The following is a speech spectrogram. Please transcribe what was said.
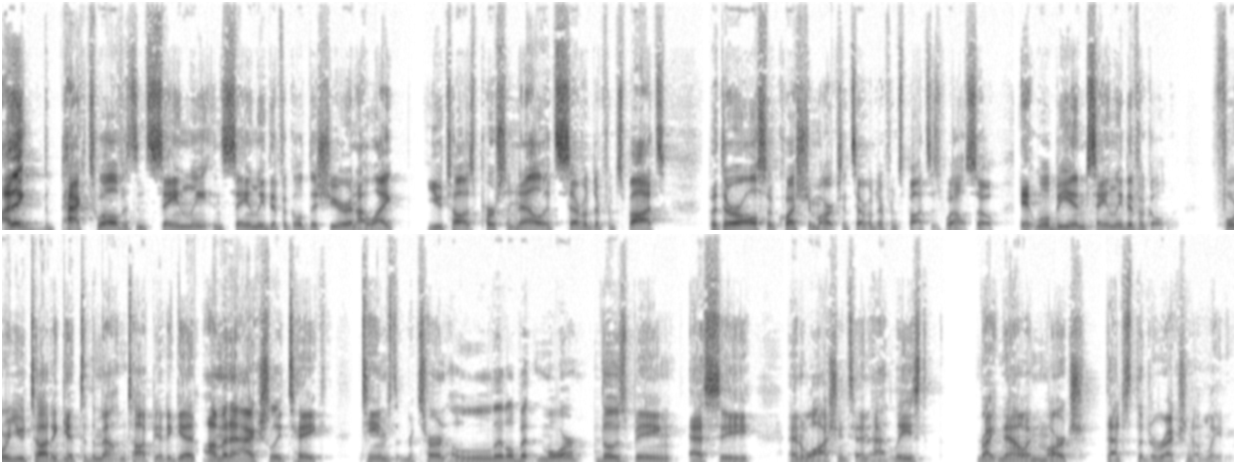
I think the Pac 12 is insanely, insanely difficult this year. And I like Utah's personnel at several different spots, but there are also question marks at several different spots as well. So it will be insanely difficult for Utah to get to the mountaintop yet again. I'm going to actually take teams that return a little bit more, those being SC and Washington, at least right now in March. That's the direction I'm leaning.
